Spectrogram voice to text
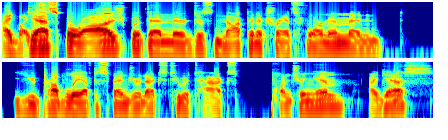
I like- guess Barrage, but then they're just not going to transform him, and you'd probably have to spend your next two attacks punching him. I guess.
